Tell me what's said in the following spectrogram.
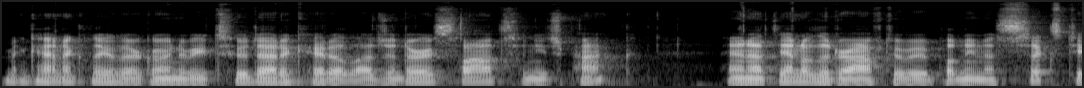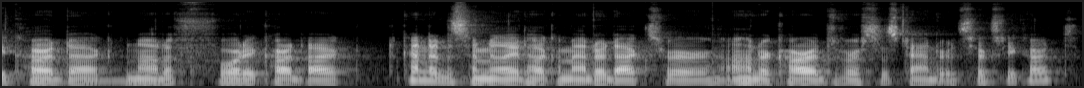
Mechanically, there are going to be two dedicated legendary slots in each pack, and at the end of the draft, we'll be building a 60 card deck, not a 40 card deck, kind of to simulate how commander decks are 100 cards versus standard 60 cards.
